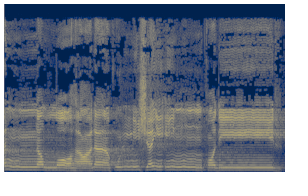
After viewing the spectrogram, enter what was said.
أن الله على كل شيء قدير.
